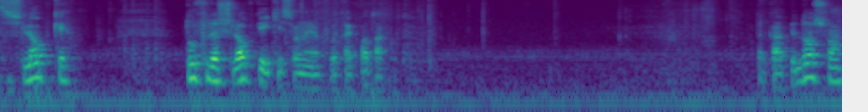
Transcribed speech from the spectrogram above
шльопки. Туфля, шльопки якісь вони отак, отак от. Така підошва.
